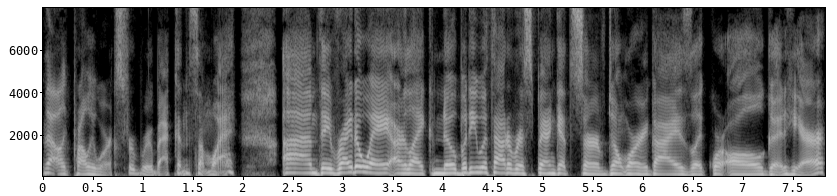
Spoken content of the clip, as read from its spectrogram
That like probably works for Brubeck in some way. Um, they right away are like, nobody without a wristband gets served. Don't worry, guys. Like we're all good here.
